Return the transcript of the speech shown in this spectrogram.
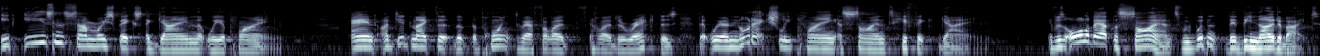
it is, in some respects, a game that we are playing. And I did make the, the, the, point to our fellow, fellow directors that we're not actually playing a scientific game. If it was all about the science, we wouldn't, there'd be no debate.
